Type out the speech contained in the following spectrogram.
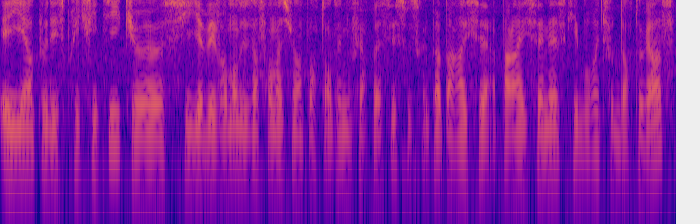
ayez un peu d'esprit critique. Euh, s'il y avait vraiment des informations importantes à nous faire passer, ce ne serait pas par, un SMS qui est bourré de fautes d'orthographe.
